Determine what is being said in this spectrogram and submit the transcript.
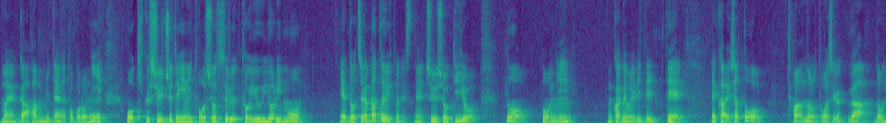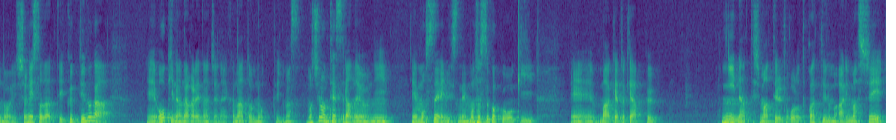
まあ、GAFAM みたいなところに大きく集中的に投資をするというよりもえどちらかというとですね中小企業の方にお金を入れていって会社とファンドの投資額がどんどん一緒に育っていくっていうのが、え大きな流れなんじゃないかなと思っています。もちろんテスラのように、えもうすでにですねものすごく大きい、えマーケットキャップになってしまっているところとかっていうのもありますし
